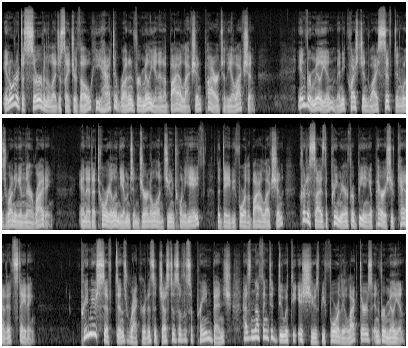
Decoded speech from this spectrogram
In order to serve in the legislature, though, he had to run in Vermilion in a by election prior to the election. In Vermilion, many questioned why Sifton was running in their riding. An editorial in the Edmonton Journal on June 28th, the day before the by election, criticized the Premier for being a parachute candidate, stating, Premier Sifton's record as a Justice of the Supreme Bench has nothing to do with the issues before the electors in Vermilion.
